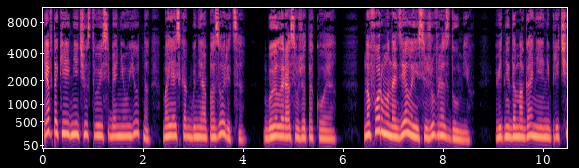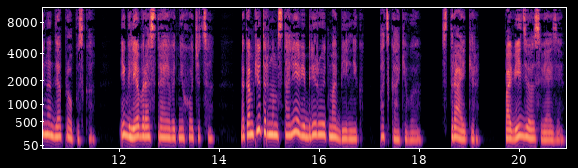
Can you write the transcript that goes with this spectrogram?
Я в такие дни чувствую себя неуютно, боясь как бы не опозориться. Было раз уже такое. Но форму надела и сижу в раздумьях. Ведь недомогание не причина для пропуска. И Глеба расстраивать не хочется. На компьютерном столе вибрирует мобильник. Подскакиваю. Страйкер. По видеосвязи.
